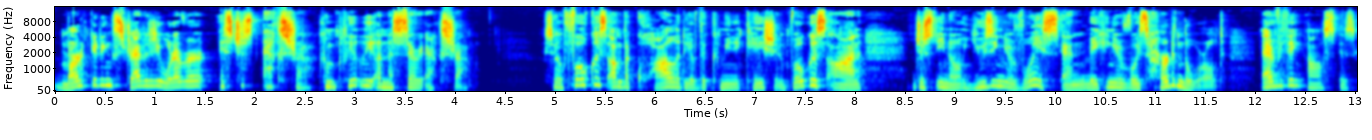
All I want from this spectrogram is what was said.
marketing strategy, whatever, is just extra, completely unnecessary extra. So focus on the quality of the communication. Focus on just, you know, using your voice and making your voice heard in the world. Everything else is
